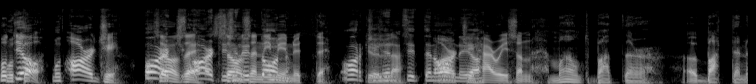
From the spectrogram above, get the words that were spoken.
Mut Mutta- joo, mut- Archie. se Archie- on se, Archie se, se on se nimi on. nyt. Archie se Kyllä. nyt sitten on. Archie ja... Harrison, Mount Butler, uh, Button,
